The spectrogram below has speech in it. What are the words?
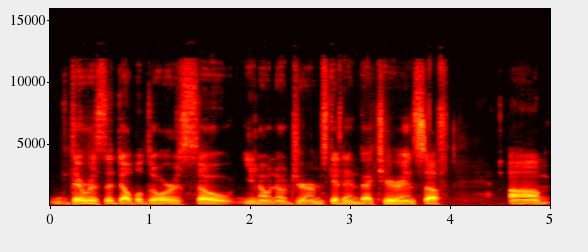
there was the double doors, so you know no germs get in, bacteria and stuff. Um,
